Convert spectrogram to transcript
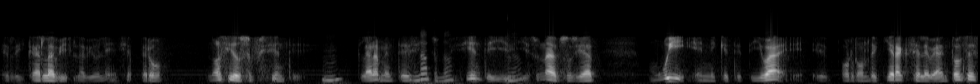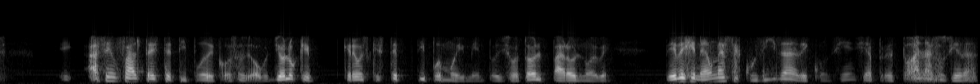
erradicar la, la violencia, pero no ha sido suficiente. Claramente es pues insuficiente y, es una sociedad muy iniquitativa eh, eh, por donde quiera que se le vea. Entonces, eh, hacen falta este tipo de cosas. Yo lo que creo es que este tipo de movimiento, y sobre todo el paro el 9, debe generar una sacudida de conciencia, pero de toda la sociedad,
